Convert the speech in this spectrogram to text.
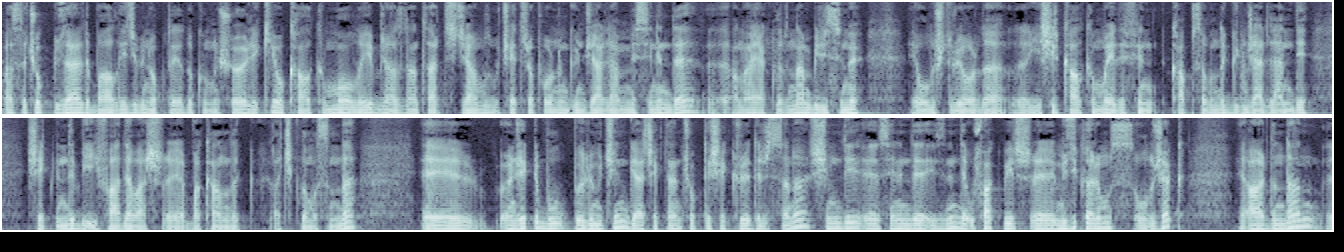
Aslında çok güzeldi bağlayıcı bir noktaya dokundu. Şöyle ki o kalkınma olayı birazdan tartışacağımız bu chat raporunun güncellenmesinin de e, ana ayaklarından birisini e, oluşturuyor. Orada e, yeşil kalkınma hedefin kapsamında güncellendi şeklinde bir ifade var e, bakanlık açıklamasında. Ee, öncelikle bu bölüm için gerçekten çok teşekkür ederiz sana. Şimdi e, senin de izninle ufak bir e, müzik aramız olacak. E, ardından e,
